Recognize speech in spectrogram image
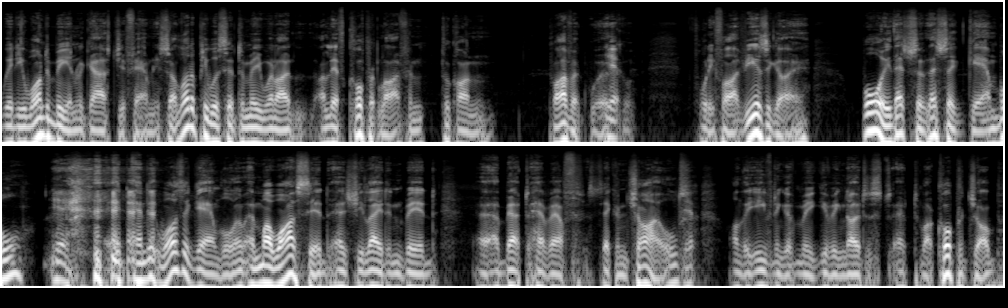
Where do you want to be in regards to your family? So a lot of people said to me when I, I left corporate life and took on private work yep. 45 years ago, boy, that's a that's a gamble. Yeah, and, and, it was a gamble. And my wife said, as she laid in bed, uh, about to have our f- second child, yep. on the evening of me giving notice to, to my corporate job,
